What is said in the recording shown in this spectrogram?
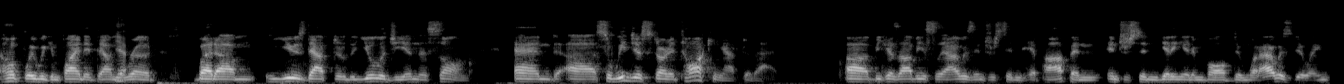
hopefully we can find it down the road. But um, he used after the eulogy in this song, and uh, so we just started talking after that uh, because obviously I was interested in hip hop and interested in getting it involved in what I was doing.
